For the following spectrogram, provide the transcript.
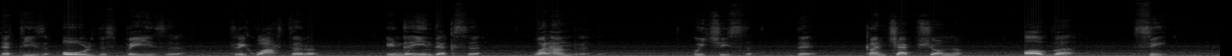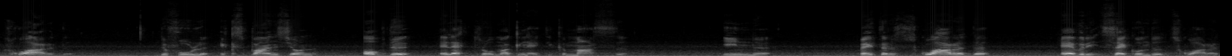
that is all the space 3 quarter in the index 100 which is the conception of c squared the full expansion of the electromagnetic mass in meters squared every second squared.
